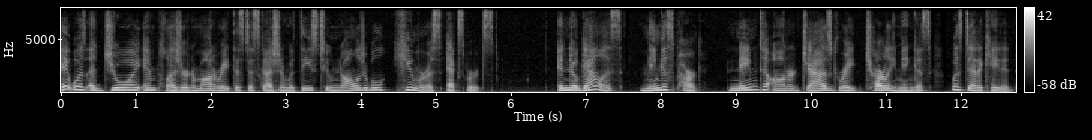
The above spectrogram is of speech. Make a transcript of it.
It was a joy and pleasure to moderate this discussion with these two knowledgeable, humorous experts. In Nogales, Mingus Park, named to honor jazz great Charlie Mingus, was dedicated.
